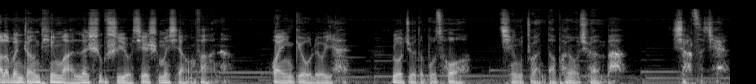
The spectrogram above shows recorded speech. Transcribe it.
好了，文章听完了，是不是有些什么想法呢？欢迎给我留言。若觉得不错，请转到朋友圈吧。下次见。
